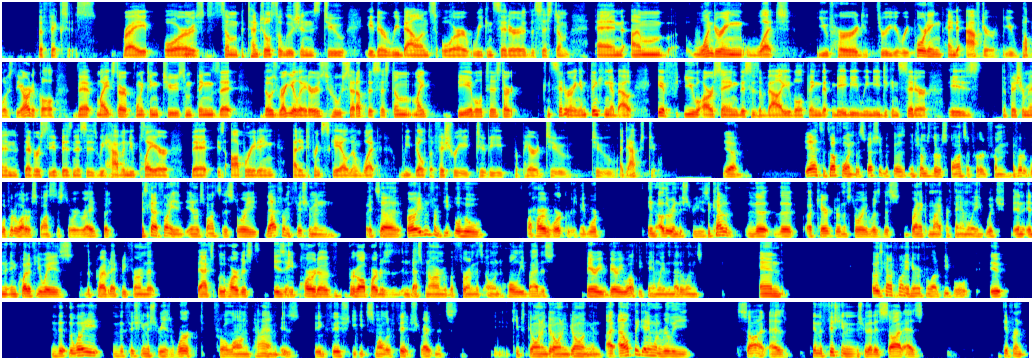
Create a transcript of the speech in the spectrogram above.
the fixes, right? Or mm. some potential solutions to either rebalance or reconsider the system. And I'm wondering what you've heard through your reporting and after you published the article that might start pointing to some things that those regulators who set up this system might be able to start considering and thinking about if you are saying this is a valuable thing that maybe we need to consider is the fishermen diversity of businesses. We have a new player that is operating at a different scale than what we built a fishery to be prepared to to adapt to. Yeah. Yeah it's a tough one especially because in terms of the response i've heard from i've heard we've heard a lot of response to the story right? But it's kind of funny in, in response to the story that from fishermen it's uh or even from people who are hard workers maybe work in other industries the kind of the the a character in the story was this Brenninkmeyer family which in, in in quite a few ways the private equity firm that backs Blue Harvest is a part of Bregal Partners investment arm of a firm that's owned wholly by this very very wealthy family in the Netherlands and it was kind of funny hearing from a lot of people it the, the way the fishing industry has worked for a long time is big fish eat smaller fish, right? And it's it keeps going and going and going. And I, I don't think anyone really saw it as in the fishing industry that is saw it as different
